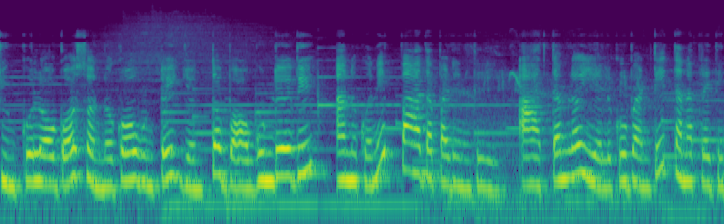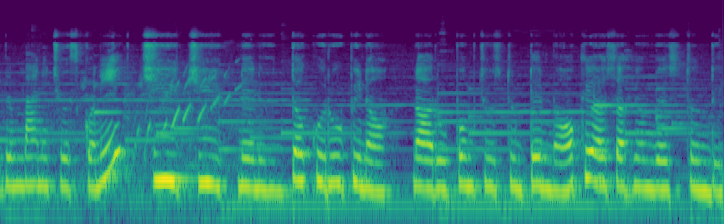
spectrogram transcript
జింకలాగా సన్నగా ఉంటే ఎంత బాగుండేది? అనుకుని బాధపడింది. ఆ అర్థంలో ఎలుగుబంటి తన ప్రతిబింబాన్ని చూసుకొని చీ చీ నేను ఇంత కురూపిన నా రూపం చూస్తుంటే నాకే అసహ్యం వేస్తుంది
